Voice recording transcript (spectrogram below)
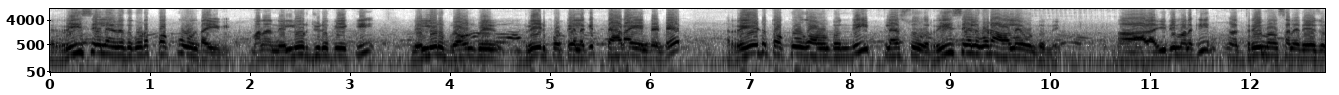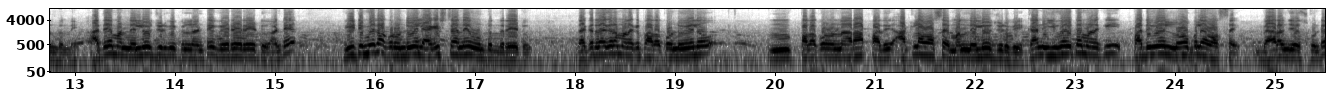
రీసేల్ అనేది కూడా తక్కువ ఉంటాయి ఇవి. మన నెల్లూరు జుడిపికి నెల్లూరు బ్రౌన్ బ్రీడ్ బ్రీడ్ పొట్టేళ్ళకి తేడా ఏంటంటే రేటు తక్కువగా ఉంటుంది ప్లస్ రీసేల్ కూడా అలానే ఉంటుంది. ఇది మనకి త్రీ మంత్స్ అనేది ఏజ్ ఉంటుంది. అదే మన నెల్లూరు జుడిపి పిల్లలు అంటే వేరే రేటు. అంటే వీటి మీద ఒక రెండు వేలు ఎక్స్ట్రానే ఉంటుంది రేటు. దగ్గర దగ్గర మనకి పదకొండు వేలు పదకొండున్నర పది అట్లా వస్తాయి మన నెల్లూరు జుడిపి. కానీ ఇవైతే మనకి పదివేలు లోపలే వస్తాయి. బేరం చేసుకుంటే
